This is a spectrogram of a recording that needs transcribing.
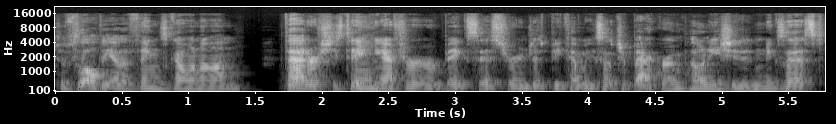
Just with all the other things going on. That or she's taking Yeah. after her big sister and just becoming such a background pony she didn't exist.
